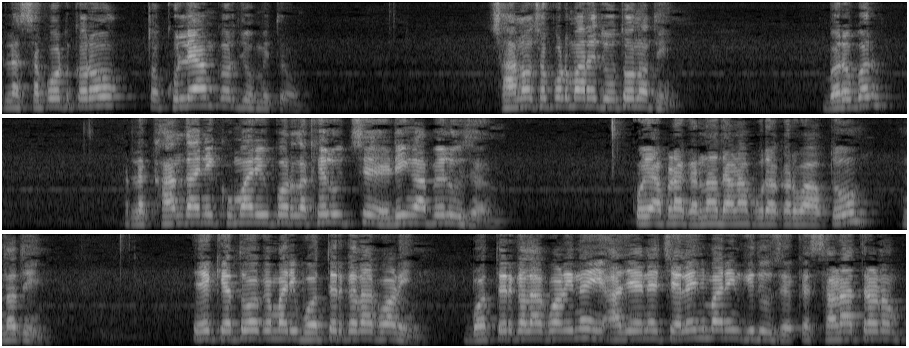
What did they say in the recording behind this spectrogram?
એટલે સપોર્ટ કરો, તો ખુલ્લેઆમ કરજો, મિત્રો. છાનો સપોર્ટ મારે જોતો નથી. બરોબર? એટલે ખાનદાની કુમારી ઉપર લખેલું જ છે હેડિંગ આપેલું છે. કોઈ આપણા ઘરના દાણા પૂરા કરવા આવતું નથી. એ કહેતો કે મારી બોતેર કલાકવાળી. બોતેર કલાકવાળી નહીં, આજે એને ચેલેન્જ મારીને કીધું છે કે સાડા ત્રણ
